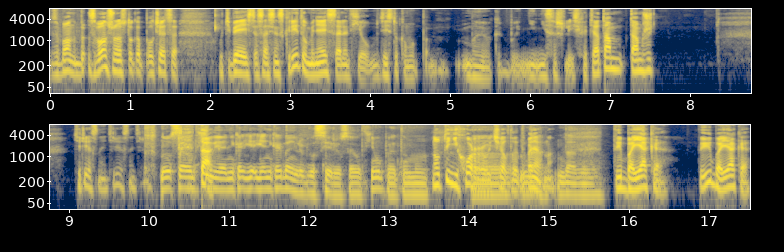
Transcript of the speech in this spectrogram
Забавно, забавно, что у нас только, получается, у тебя есть Assassin's Creed, у меня есть Silent Hill. Здесь только мы, мы как бы не, не сошлись. Хотя там, там же... Интересно, интересно, интересно. Ну, Silent Так. Hill, я, нико- я- я никогда не любил серию Silent Hill, поэтому... Ну, ты не хорроровый э, чел, это да, понятно. Да, да. да. Ты бояка. Ты бояка.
